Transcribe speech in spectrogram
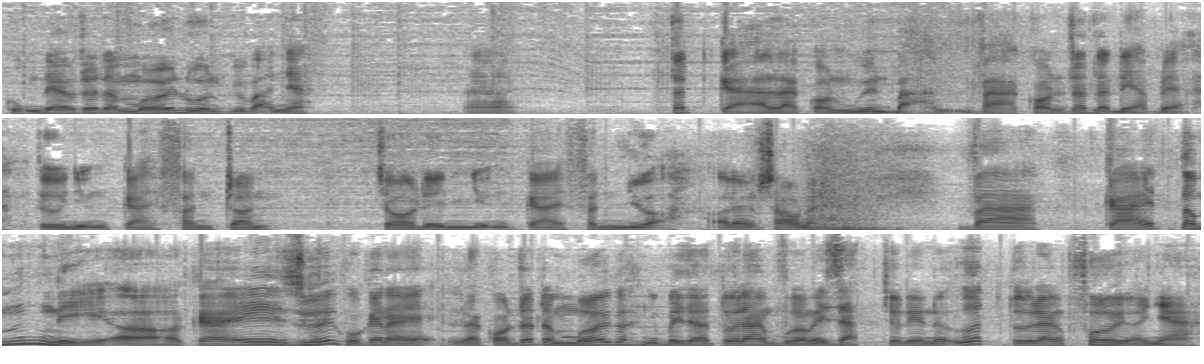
cũng đều rất là mới luôn quý bạn nhé. Đấy. tất cả là còn nguyên bản và còn rất là đẹp đấy ạ. Từ những cái phần trần cho đến những cái phần nhựa ở đằng sau này. Và cái tấm nỉ ở cái dưới của cái này ấy, là còn rất là mới cơ. Nhưng bây giờ tôi đang vừa mới giặt cho nên nó ướt tôi đang phơi ở nhà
